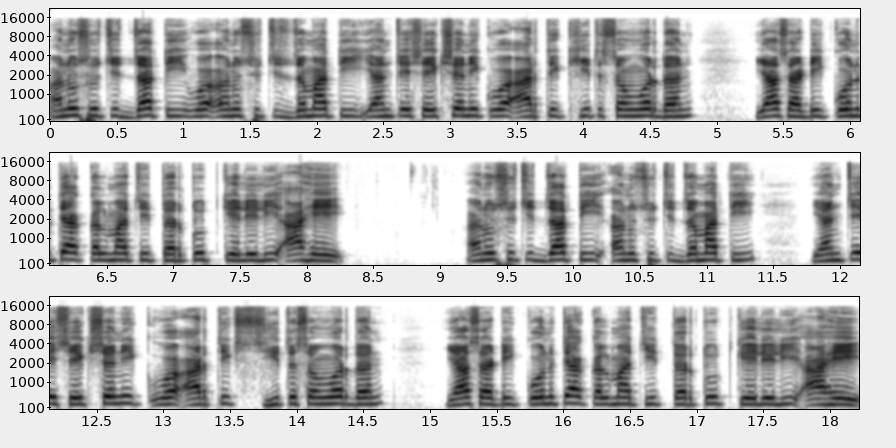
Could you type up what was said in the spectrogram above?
अनुसूचित जाती व अनुसूचित जमाती यांचे शैक्षणिक व आर्थिक हित संवर्धन यासाठी कोणत्या कलमाची तरतूद केलेली आहे? अनुसूचित जाती अनुसूचित जमाती यांचे शैक्षणिक व आर्थिक हितसंवर्धन यासाठी कोणत्या कलमाची तरतूद केलेली आहे?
